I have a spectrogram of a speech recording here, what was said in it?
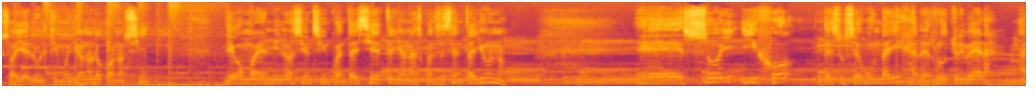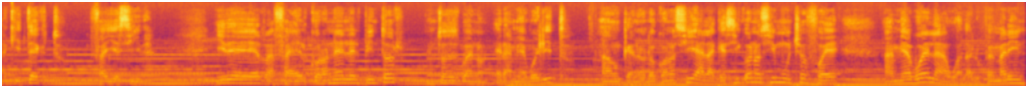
soy el último, yo no lo conocí. Diego muere en 1957, yo nazco en 61. Eh, soy hijo de su segunda hija, de Ruth Rivera, arquitecto, fallecida, y de Rafael Coronel, el pintor. Entonces, bueno, era mi abuelito, aunque no lo conocía. A la que sí conocí mucho fue a mi abuela, Guadalupe Marín,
